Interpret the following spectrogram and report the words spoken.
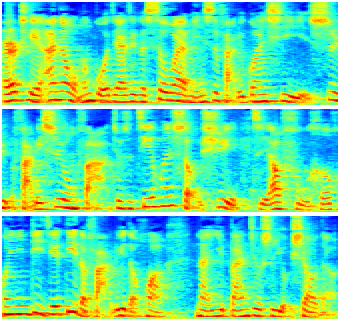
而且按照我们国家这个涉外民事法律关系适法律适用法，就是结婚手续只要符合婚姻缔结地的法律的话，那一般就是有效的。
